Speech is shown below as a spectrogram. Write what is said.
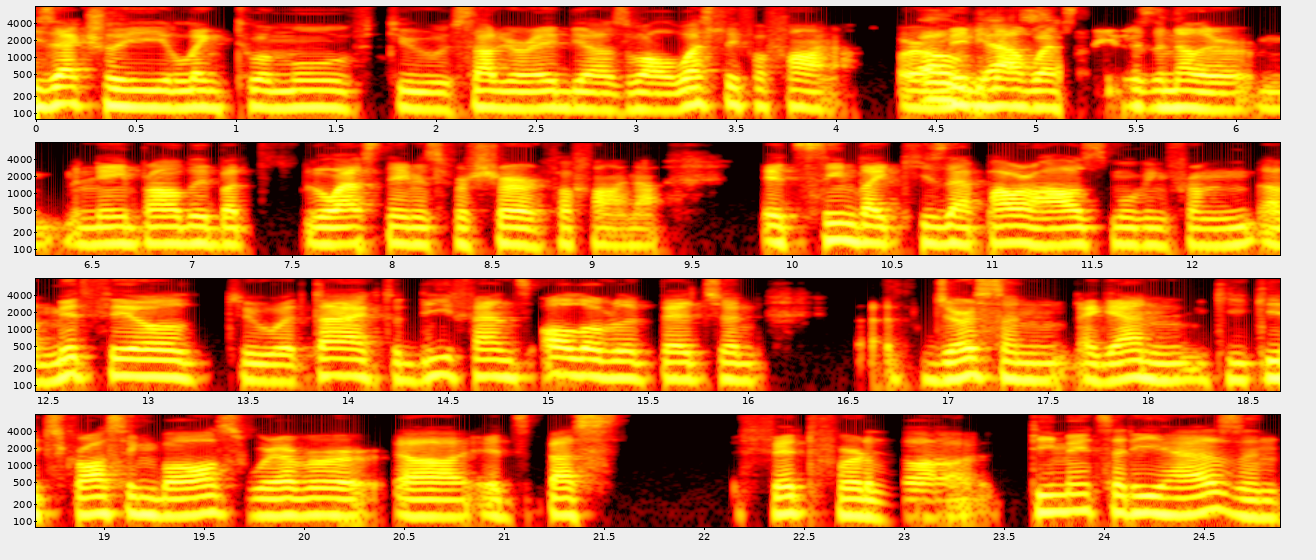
He's actually linked to a move to Saudi Arabia as well. Wesley Fofana, or oh, maybe yes. not Wesley. There's another name probably, but the last name is for sure Fofana. It seemed like he's that powerhouse moving from uh, midfield to attack to defense all over the pitch, and Gerson again, he keeps crossing balls wherever uh, it's best fit for the teammates that he has. And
